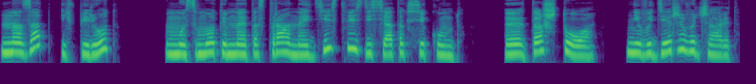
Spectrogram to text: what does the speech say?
назад и вперед. Мы смотрим на это странное действие с десяток секунд. «Это что?» — не выдерживает Джаред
